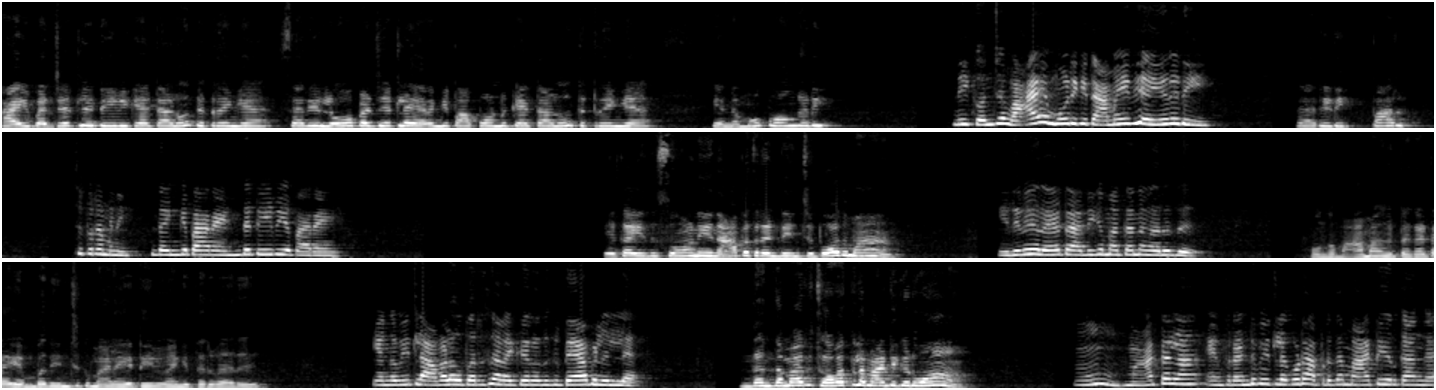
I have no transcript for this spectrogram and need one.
ஹை பட்ஜெட்ல டிவி கேட்டாலும் திட்டுறீங்க. சரி லோ பட்ஜெட்ல இறங்கி பார்ப்போம்னு கேட்டாலும் திட்டுறீங்க. என்னமோ போங்கடி. நீ கொஞ்சம் வாயை மூடிக்கிட்டு அமைதியா இருடி. சரிடி பாரு. சுப்பிரமணி இந்த இங்க பாரு இந்த டிவியை பாரு. ஏக்கா இது சோனி நாற்பத்தி ரெண்டு இன்ச்சு போதுமா? இதுவே ரேட் அதிகமா தானே வருது. உங்க மாமா கிட்ட கேட்டா எண்பது இன்ச்சுக்கு மேலேயே டிவி வாங்கி தருவாரு. எங்க வீட்ல அவ்வளவு பெருசா வைக்கிறதுக்கு டேபிள் இல்ல. இந்த இந்த மாதிரி சுவத்துல மாட்டிக்கிடுவோம். ம் மாட்டலாம். என் ஃப்ரெண்டு வீட்ல கூட அப்படிதான் மாட்டியிருக்காங்க.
